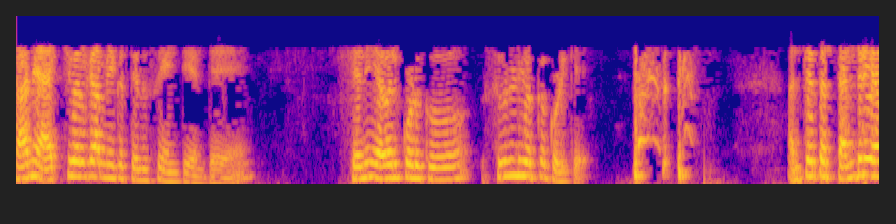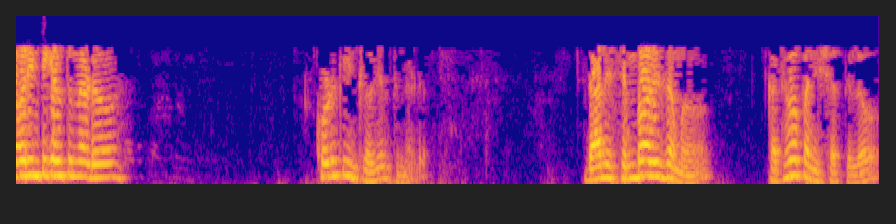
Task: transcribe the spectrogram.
కానీ యాక్చువల్గా మీకు తెలుసు ఏంటి అంటే శని ఎవరి కొడుకు? సూర్యుడి యొక్క కొడుకే. అంచేత తండ్రి ఎవరింటికి వెళ్తున్నాడు? కొడుకు ఇంట్లోకి వెళ్తున్నాడు. దాని సింబాలిజం కఠోపనిషత్తులో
